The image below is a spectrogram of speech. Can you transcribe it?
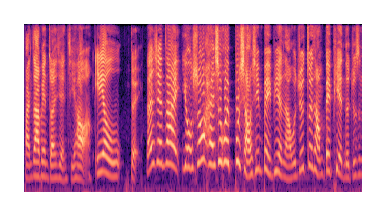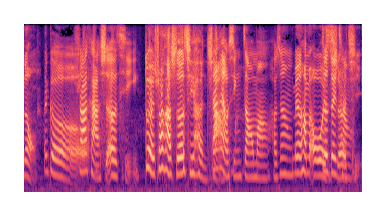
反诈骗专线几号啊？一六五。对，但是现在有时候还是会不小心被骗啊。我觉得最常被骗的就是那种那个刷卡十二期，对，刷卡十二期很长。现在还有新招吗？好像没有，他们 always 十二期。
